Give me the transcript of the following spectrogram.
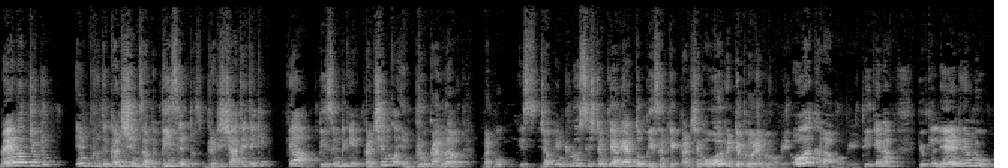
Main objective improve the conditions of the peasants British चाहते थे कि क्या? पीजेंट के कंडीशन को इंप्रूव करना। बट वो इस, जब इंट्रोड्यूस सिस्टम किया गया तो पीजेंट के कंडीशन और भी डिप्लोरेबल हो गए, और खराब हो गई ठीक है ना? क्योंकि लैंड रेवेन्यू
